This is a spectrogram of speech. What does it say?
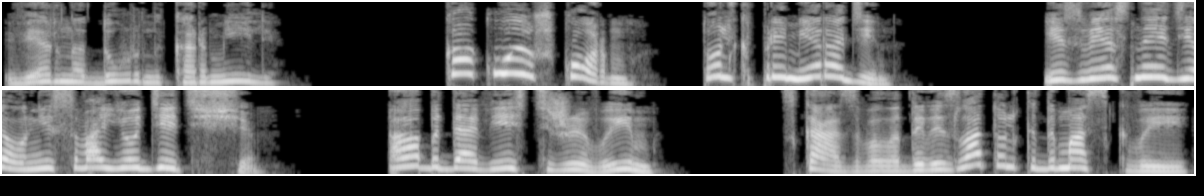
Верно, дурно кормили. Какой уж корм, только пример один. Известное дело, не свое детище а бы довесть живым. Сказывала, довезла только до Москвы,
